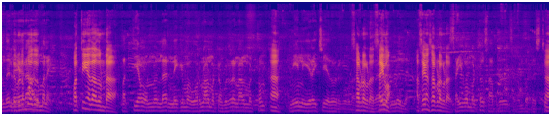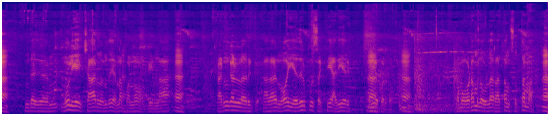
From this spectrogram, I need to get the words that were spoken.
வந்து இதை நேரா விடும்போது அருமனை. பத்தியம் ஏதாவது உண்டா? பத்தியம் ஒன்றும் இல்லை. இன்னைக்கு ஒரு நாள் மட்டும் விடுற நாள் மட்டும் மீன் இறைச்சி எதுவும் இருக்கக்கூடாது. சாப்பிடக்கூடாது. சைவம். ஒன்றும் இல்லை. அசைவம் சாப்பிடக்கூடாது. சைவம் மட்டும் சாப்பிட்றது ரொம்ப பெஸ்ட்டு இந்த மூலிகை சாறு வந்து என்ன பண்ணும் அப்படின்னா கண்களில் இருக்கு. அதாவது நோய் எதிர்ப்பு சக்தியை அதிகரி அதிகப்படுத்தும். நம்ம உடம்புல உள்ள ரத்தம் சுத்தமாக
